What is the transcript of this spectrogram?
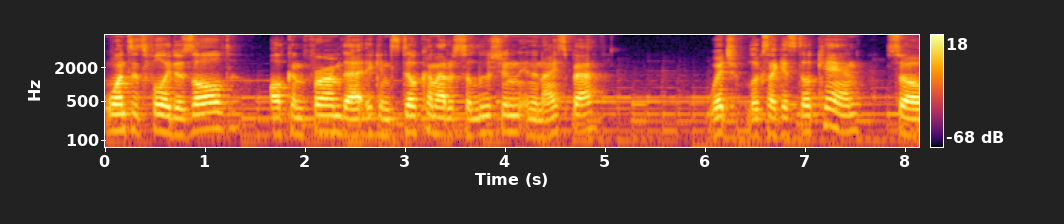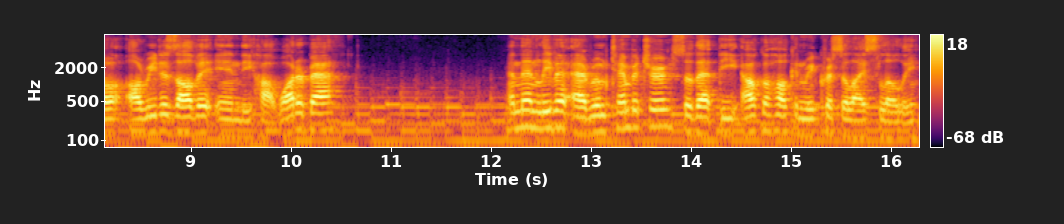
Once it's fully dissolved, I'll confirm that it can still come out of solution in an ice bath, which looks like it still can, so I'll redissolve it in the hot water bath, and then leave it at room temperature so that the alcohol can recrystallize slowly.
